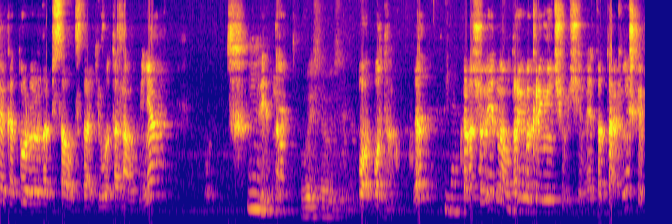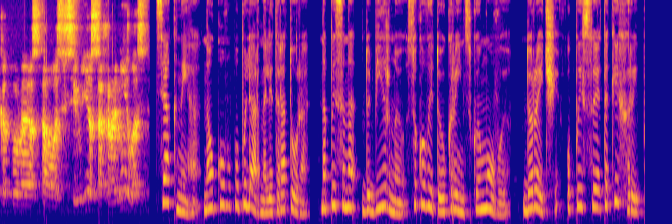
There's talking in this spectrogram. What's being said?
книжка, которую он написал, кстати, вот она у меня. Вот, видно. Выше, выше. Вот, вот она, да? Хорошо видно, вот «Рыбы Кременчугина». Это та книжка, которая осталась в семье, сохранилась. Ця книга науково-популярна література, написана добірною, соковитою українською мовою. До речі, описує таких риб,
